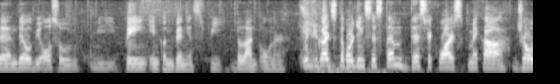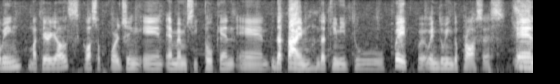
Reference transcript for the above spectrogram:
then they will be also be paying inconvenience fee to the landowner. With hmm. regards to the forging system, this requires mecha drawing materials, cost of forging in MMC token, and the time that you need to wait when doing the process. Hmm. And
